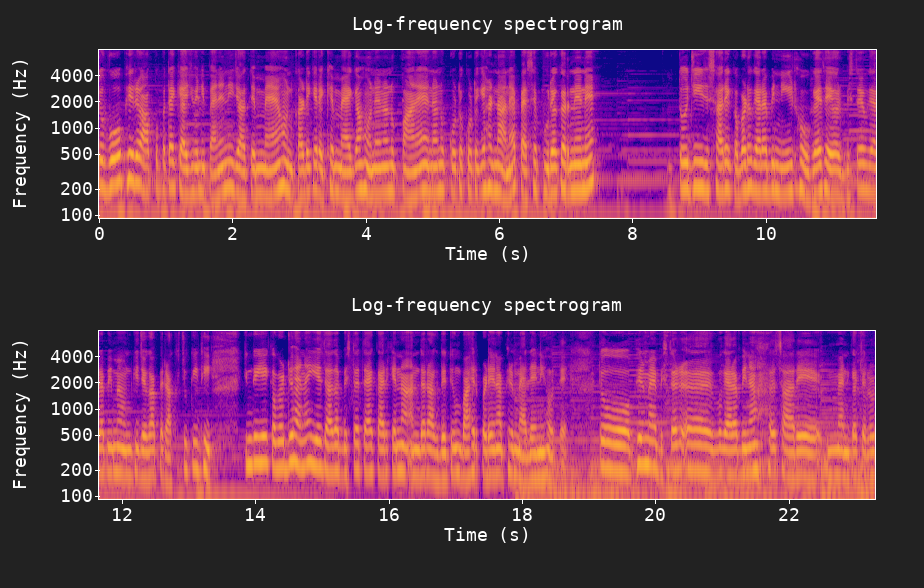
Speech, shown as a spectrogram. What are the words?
तो वो फिर आपको पता है कैजुअली पहने नहीं जाते, मैं हूँ कढ़ के रखे मैं क्या होने इन्हों पाना है इन्हों कुट कुट के हंडाना है, पैसे पूरे करने ने। तो जी, सारे कबड़ वगैरह भी नीट हो गए थे और बिस्तर वगैरह भी मैं उनकी जगह पे रख चुकी थी। क्योंकि ये कबड़ जो है ना, ये ज़्यादा बिस्तर तय करके ना अंदर रख देती हूँ, बाहर पड़े ना फिर मैले नहीं होते। तो फिर मैं बिस्तर वगैरह भी ना सारे, मैंने कहा चलो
